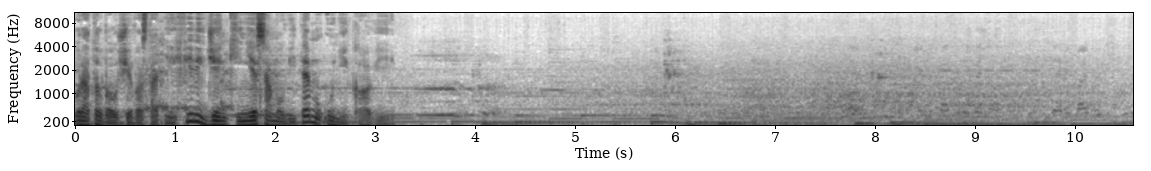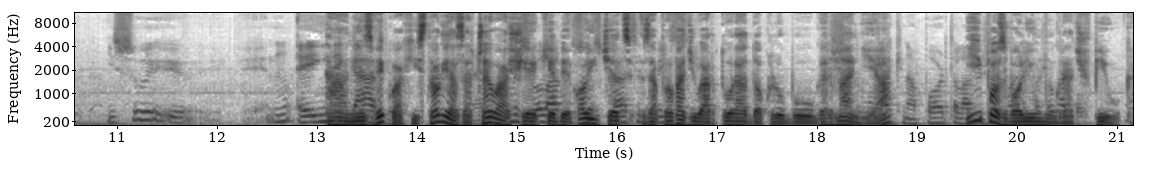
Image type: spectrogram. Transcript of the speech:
Uratował się w ostatniej chwili dzięki niesamowitemu unikowi. Ta niezwykła historia zaczęła się, kiedy ojciec zaprowadził Artura do klubu Germania i pozwolił mu grać w piłkę.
